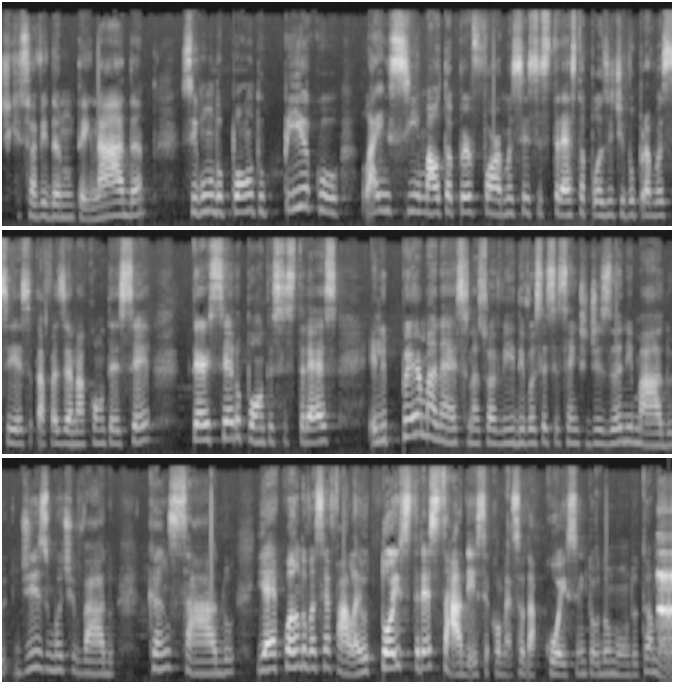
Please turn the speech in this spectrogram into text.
de que sua vida não tem nada. Segundo ponto, pico lá em cima, alta performance, esse estresse está positivo para você, você está fazendo acontecer. Terceiro ponto, esse estresse, ele permanece na sua vida e você se sente desanimado, desmotivado, cansado. E é quando você fala, eu tô estressado, e aí você começa a dar coice em todo mundo também.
